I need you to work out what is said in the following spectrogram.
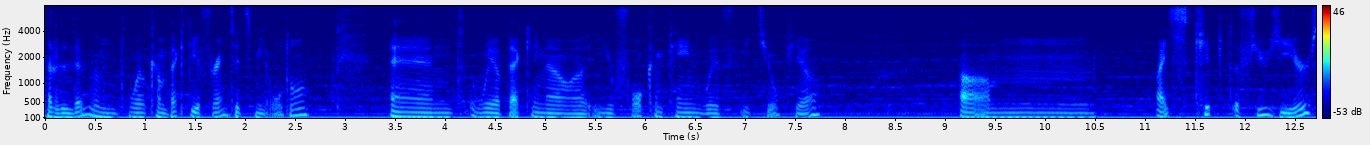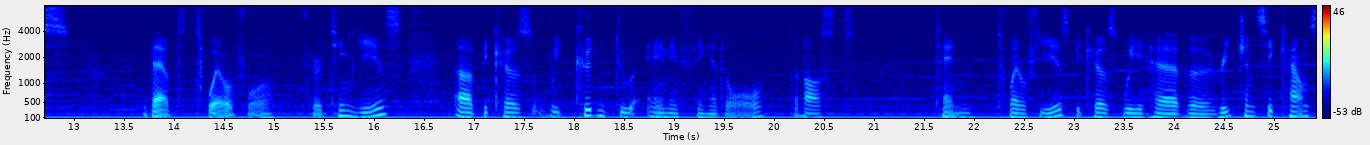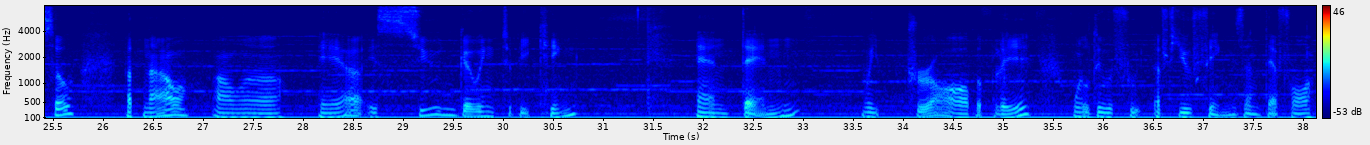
Hello and welcome back dear friends, it's me Odo and we are back in our EU4 campaign with Ethiopia. Um, I skipped a few years, about 12 or 13 years, uh, because we couldn't do anything at all the last 10, 12 years because we have a Regency Council, but now our heir is soon going to be king and then we probably will do a, a few things and therefore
